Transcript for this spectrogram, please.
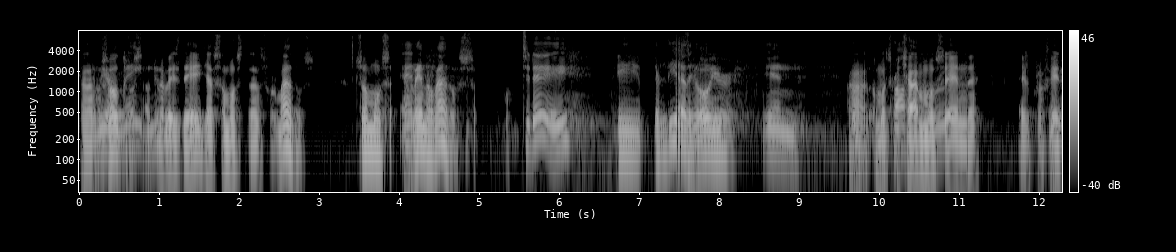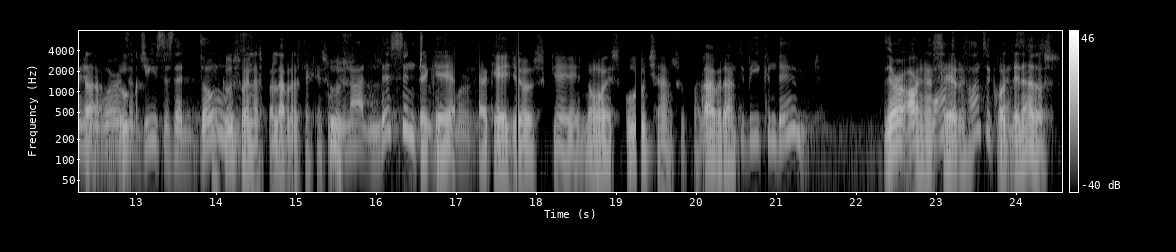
para nosotros, a través de ellas somos transformados, somos renovados. Y el día de hoy, ah, como escuchamos en el profeta Baruch, incluso en las palabras de Jesús, de que aquellos que no escuchan su palabra van a ser condenados.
